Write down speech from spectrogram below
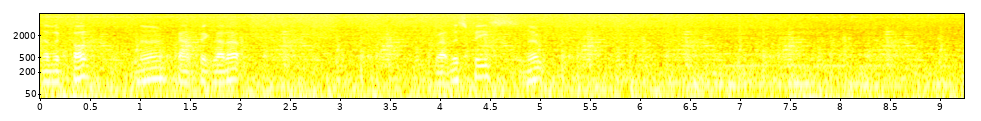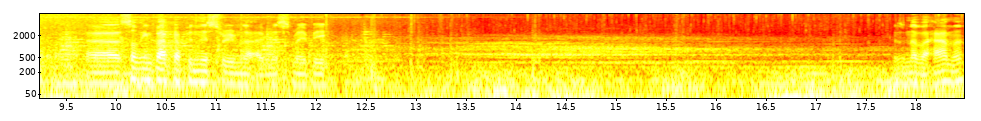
Another cog? No, can't pick that up. About this piece? Nope. Uh, something back up in this room that I missed, maybe. There's another hammer.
